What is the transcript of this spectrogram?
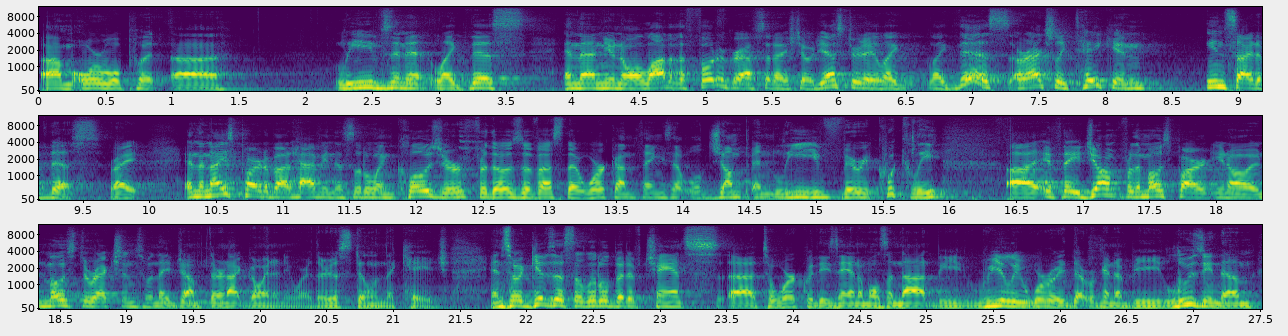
um, or we'll put uh, leaves in it like this. And then, you know, a lot of the photographs that I showed yesterday like, like this are actually taken inside of this, right? And the nice part about having this little enclosure for those of us that work on things that will jump and leave very quickly uh, if they jump, for the most part, you know, in most directions when they jump, they're not going anywhere. They're just still in the cage. And so it gives us a little bit of chance uh, to work with these animals and not be really worried that we're going to be losing them,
